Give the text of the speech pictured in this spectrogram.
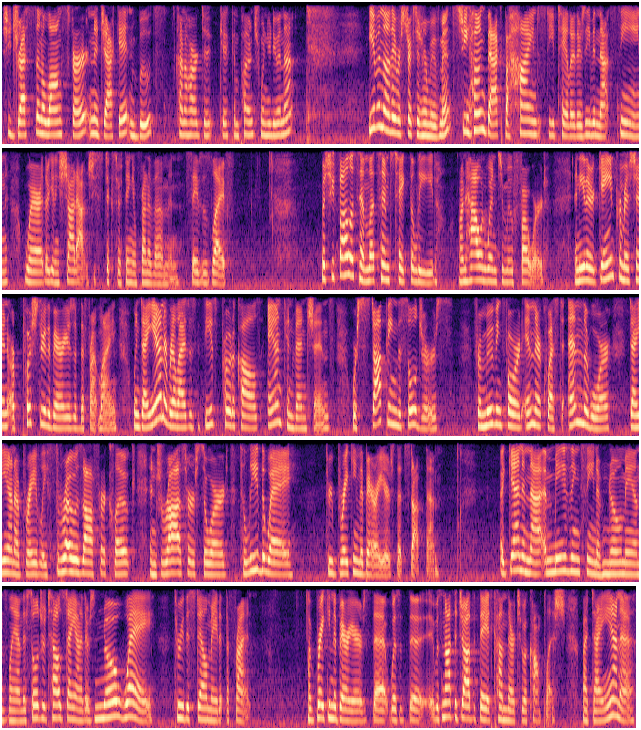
She dresses in a long skirt and a jacket and boots. It's kind of hard to kick and punch when you're doing that. Even though they restricted her movements, she hung back behind Steve Taylor. There's even that scene where they're getting shot out and she sticks her thing in front of him and saves his life. But she follows him, lets him take the lead on how and when to move forward and either gain permission or push through the barriers of the front line. When Diana realizes that these protocols and conventions were stopping the soldiers from moving forward in their quest to end the war, Diana bravely throws off her cloak and draws her sword to lead the way through breaking the barriers that stopped them. Again, in that amazing scene of no man's land, the soldier tells Diana there's no way through the stalemate at the front of breaking the barriers that was the it was not the job that they had come there to accomplish but Diana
